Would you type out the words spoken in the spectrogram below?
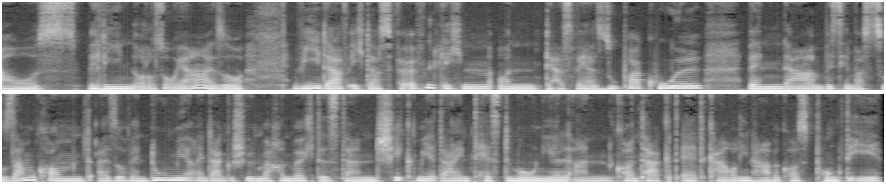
aus Berlin oder so, ja. Also wie darf ich das veröffentlichen? Und das wäre super cool, wenn da ein bisschen was zusammenkommt. Also wenn du mir ein Dankeschön machen möchtest, dann schick mir dein Testimonial an kontakt@carolinhabekost.de.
